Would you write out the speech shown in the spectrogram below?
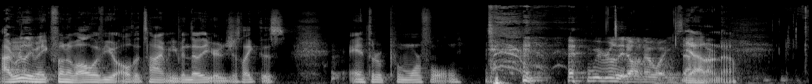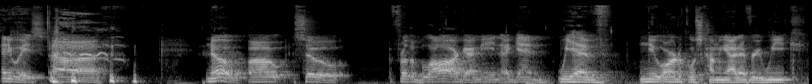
I really make fun of all of you all the time, even though you're just like this anthropomorphal. we really don't know what you said. Yeah, I don't know. Anyways, uh, no. Uh, so for the blog, I mean, again, we have new articles coming out every week.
